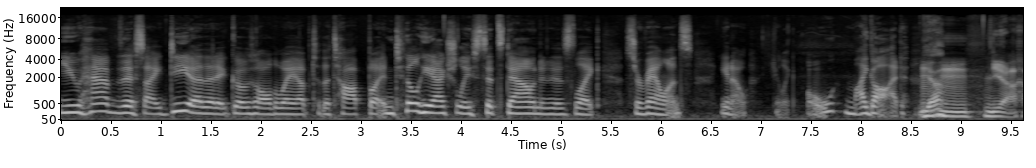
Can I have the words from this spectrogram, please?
you have this idea that it goes all the way up to the top, but until he actually sits down and is like surveillance, you know, you're like, "Oh my god." Yeah. Yeah,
